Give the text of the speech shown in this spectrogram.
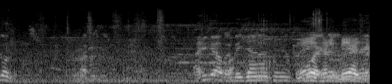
મૂચું. આપી દો ને. બીજા નથી ને? બે છે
